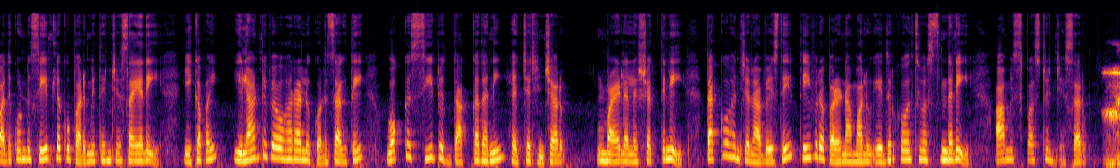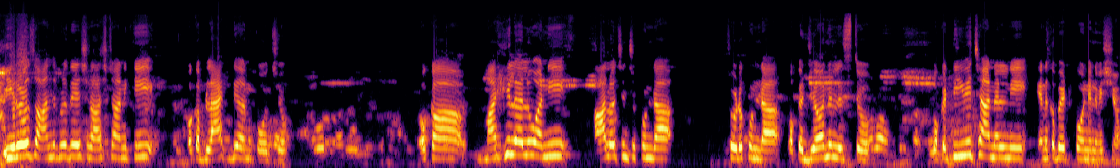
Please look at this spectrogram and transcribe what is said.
పదకొండు సీట్లకు పరిమితం చేశాయని ఇకపై ఇలాంటి వ్యవహారాలు కొనసాగితే ఒక్క సీటు దక్కదని హెచ్చరించారు. మహిళల శక్తిని తక్కువ అంచనా వేస్తే తీవ్ర పరిణామాలు ఎదుర్కోవాల్సి వస్తుందని ఆమె స్పష్టం చేశారు. ఈ రోజు ఆంధ్రప్రదేశ్ రాష్ట్రానికి ఒక బ్లాక్ డే అనుకోవచ్చు. ఒక మహిళలు అని ఆలోచించకుండా చూడకుండా ఒక జర్నలిస్ట్ ఒక టీవీ ఛానల్ని వెనకబెట్టుకోని విషయం.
